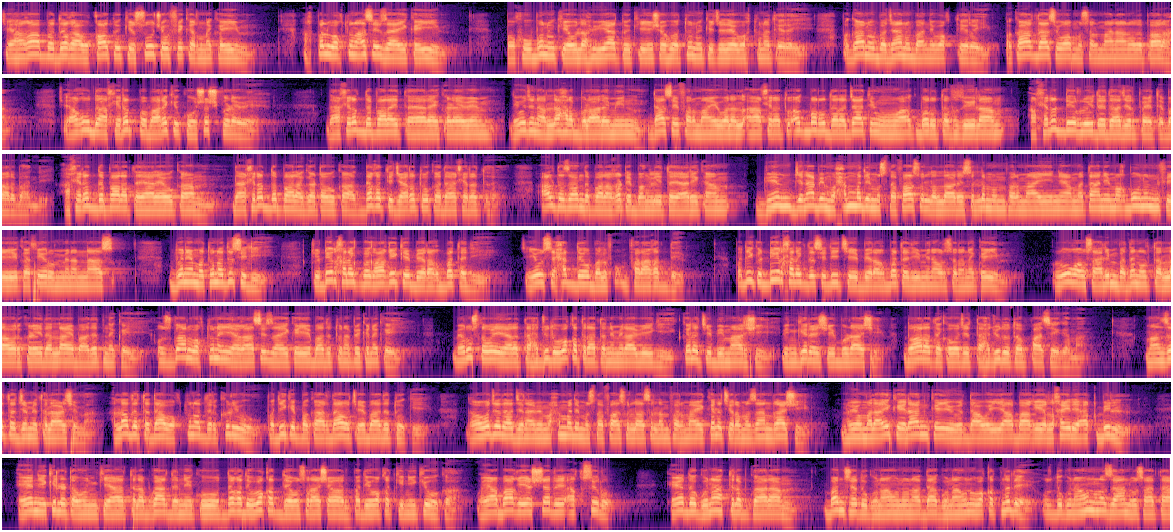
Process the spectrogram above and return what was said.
چې هغه په دغه اوقاتو کې سوچ او فکر نه کوي خپل وختونه اسې ضایع کوي په خوبونو کې او لهویاتو کې، شهوتونو کې چې دی وختونه تېروي، په ګانو بجانو باندې وخت تېروي. په کار داسې وه مسلمانانو لپاره چې هغو د آخرت په باره کې کوشش کړی وی، د آخرت لپاره یې تیاری کړی وی. دیو جن الله رب العالمین داسې فرمایي، وللآخرة اکبر درجات واکبر تفضیلا. اخرت ډیر لوی دی د اجر په اعتبار باندې اخرت د پاره تیارې وکا د اخرت د پاره ګټه وکا دغه تجارت وکا د اخرت ال د ځان د پاره غټه بنگلې تیارې کام دویم جناب محمد مصطفی صلی الله علیه وسلم فرمایي نعمتان مغبون فی کثیر من الناس دو نعمتونه د سدي چې ډیر خلک په هغه کې بے رغبت دي چې یو صحت دی او بل فراغت دی په دې کې ډېر خلک داسې دي چې بې رغبته دي، مینه ورسره نه کوي. روغ او سالم بدن ورته الله ورکړی، د الله عبادت نه کوي، اوزګار وختونه یې هغه هسې ضایع کوي، عبادتونه پکې نه کوي. بیا وروسته وایي، یاره تهجد وقت راته نه ملاوېږي، کله چې بیمار شي، سپینږیری شي، بوډا شي، دعا راته کوه چې تهجدو ته پاڅېږم. مانځه ته جمع ته لاړ شم الله د تدا وختونه درکړي وو په دې کې پکار دا او چې عبادت وکي دا وجه دا جناب محمد مصطفی صلی الله علیه وسلم فرمایي کله چې رمضان راشي نو یو ملائک اعلان کوي دا وی یا باغی الخير اقبل اے نیکی لټون کیا طلبگار د نیکو دغه د وخت د اوسرا شان په دې وخت کې نیکی وکا و یا باغی الشر اقصر اې د ګناه طلبګاره! بند شه د ګناهونو نه، دا ګناهونو وقت نه دی، اوس د ګناهونو نه ځان وساته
